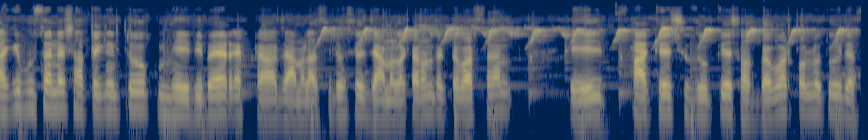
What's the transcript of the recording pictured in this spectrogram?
রাকিব হুসাইনের সাথে কিন্তু মেহেদি ভাইয়ের একটা ঝামেলা ছিল সেই ঝামেলার কারণ দেখতে পাচ্ছেন এই ফাঁকে সুযোগকে সদ্ব্যবহার করল তুই দেখ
